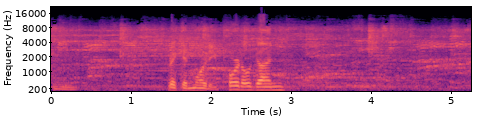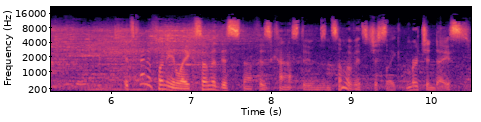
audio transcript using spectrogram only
Hmm. Rick and Morty portal gun. Of funny, like, some of this stuff is costumes and some of it's just like merchandise.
